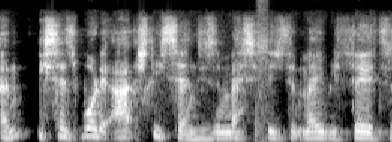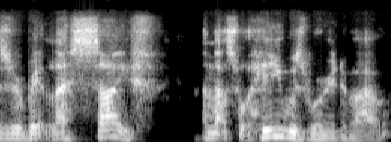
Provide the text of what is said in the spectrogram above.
And he says what it actually sends is a message that maybe theatres are a bit less safe and that's what he was worried about.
